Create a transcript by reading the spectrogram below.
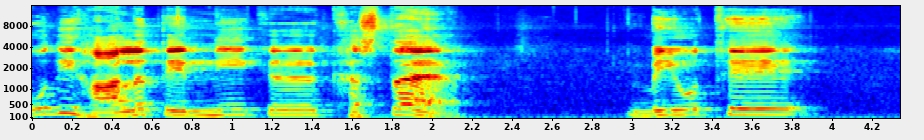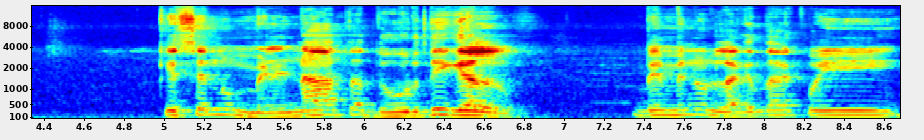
ਉਹਦੀ ਹਾਲਤ ਇੰਨੀ ਕੁ ਖਸਤਾ ਹੈ ਵੀ ਉਥੇ ਕਿਸੇ ਨੂੰ ਮਿਲਣਾ ਤਾਂ ਦੂਰ ਦੀ ਗੱਲ, ਵੀ ਮੈਨੂੰ ਲੱਗਦਾ ਕੋਈ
